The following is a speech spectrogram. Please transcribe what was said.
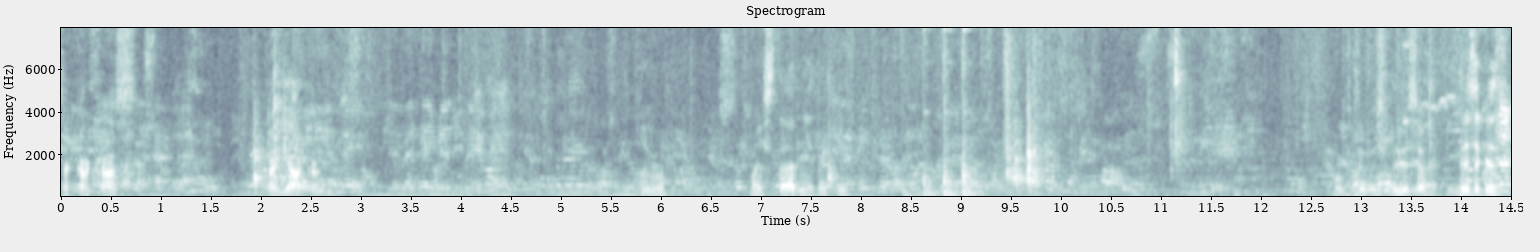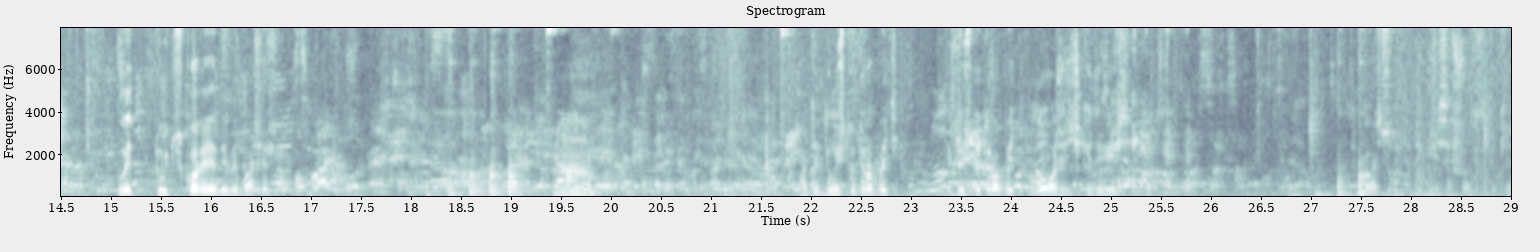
Це каркас. Каяка. Такі майстерні такі. Ух ти, ось, дивися. Дивися, як плетуть з кори, диви, бачиш? Угу. А дідусь тут робить. Дідусь тут робить ложечки, дивись. Бачиш, Соня, дивися, що це таке.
